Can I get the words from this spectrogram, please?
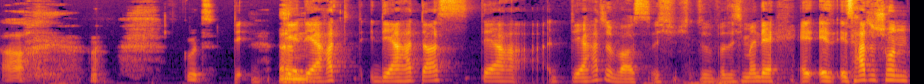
Ja, gut. Der, der, ähm. der, hat, der hat das, der, der hatte was. Ich, ich, ich meine, der, es, es hatte schon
